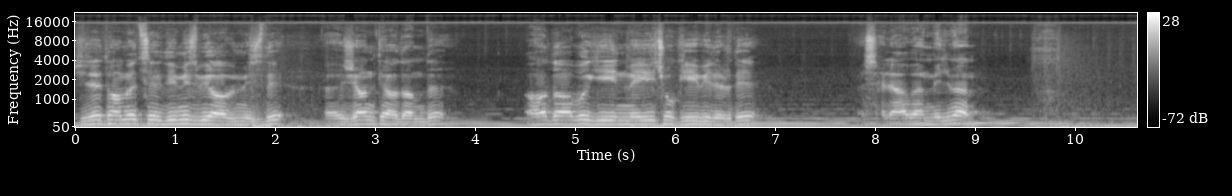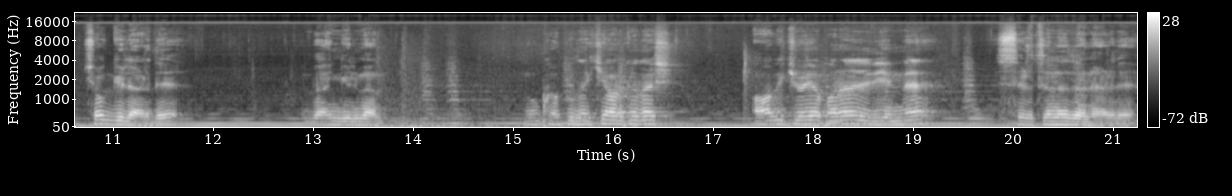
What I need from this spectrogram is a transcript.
Jilet Ahmet sevdiğimiz bir abimizdi. E, janti adamdı. Adabı giyinmeyi çok iyi bilirdi. Mesela ben bilmem. Çok gülerdi. Ben gülmem. Bu kapıdaki arkadaş abi köye para dediğinde sırtını dönerdi.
